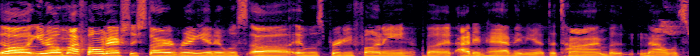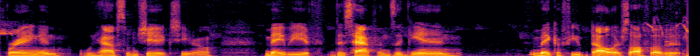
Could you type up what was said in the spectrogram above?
Uh, you know, my phone actually started ringing. It was, uh, it was pretty funny, but I didn't have any at the time. But now it's spring and we have some chicks, you know maybe if this happens again, make a few dollars off of it.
